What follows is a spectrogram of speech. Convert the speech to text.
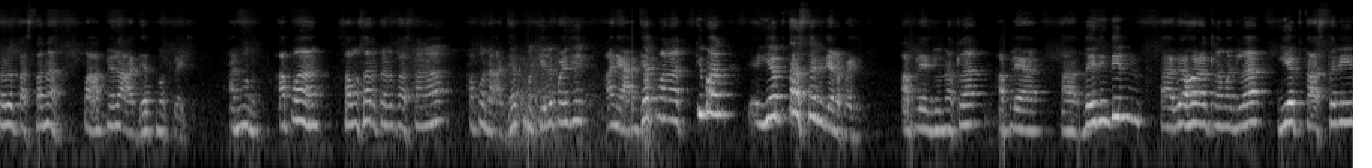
करत असताना प आपल्याला अध्यात्म करायचे. आणि मग आपण संसार करत असताना आपण अध्यात्म केलं पाहिजे आणि अध्यात्माला किमान एक तास तरी द्यायला पाहिजे. आपल्या जीवनातला आपल्या दैनंदिन व्यवहारातला मधला एक तास तरी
